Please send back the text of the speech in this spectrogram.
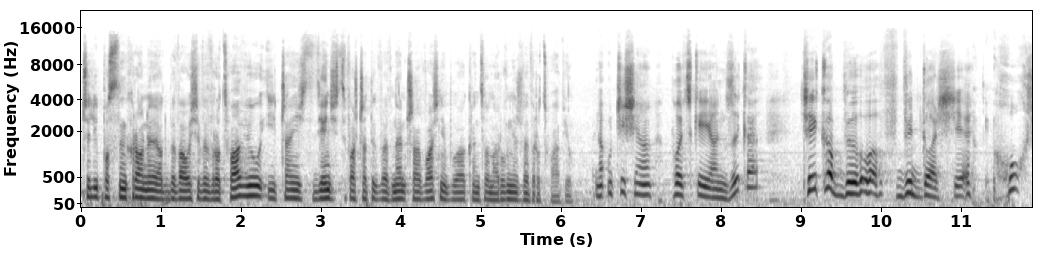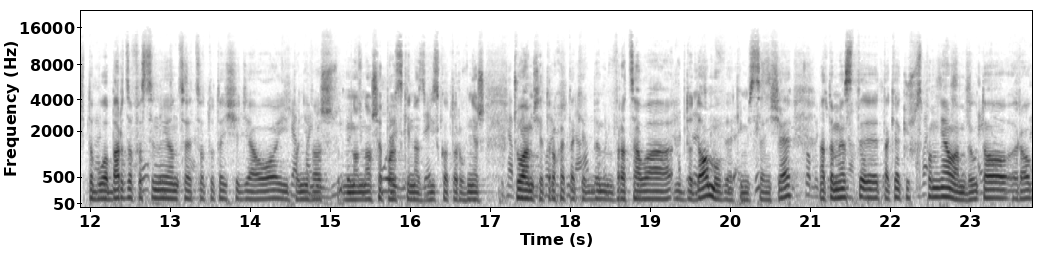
Czyli posynchrony odbywały się we Wrocławiu i część zdjęć, zwłaszcza tych we wnętrzach, właśnie była kręcona również we Wrocławiu. Nauczy się polskiego języka, tylko było w Bydgoszczy. To było bardzo fascynujące, co tutaj się działo i ponieważ no, noszę polskie nazwisko, to również czułam się trochę tak, jakbym wracała do domu w jakimś sensie. Natomiast, e, tak jak już wspomniałam, był to rok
